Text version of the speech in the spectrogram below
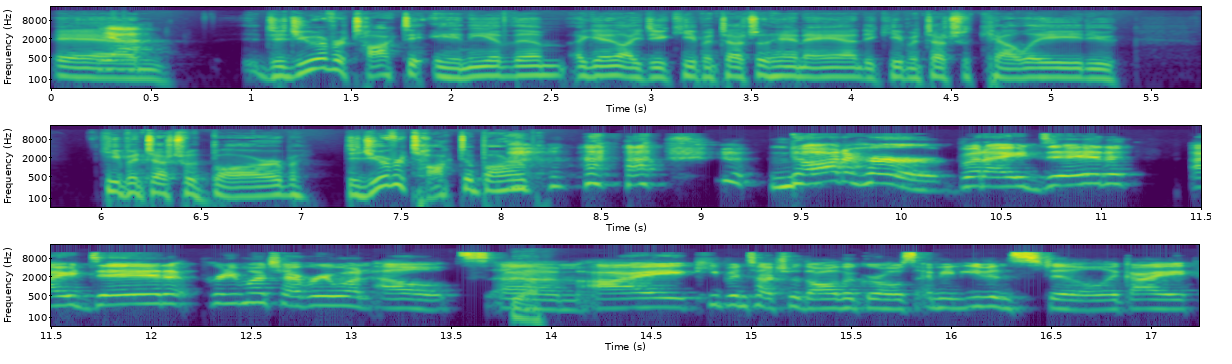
and yeah. did you ever talk to any of them again like do you keep in touch with hannah ann do you keep in touch with kelly do you keep in touch with Barb. Did you ever talk to Barb? Not her, but I did I did pretty much everyone else. Um, yeah. I keep in touch with all the girls. I mean, even still, like I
